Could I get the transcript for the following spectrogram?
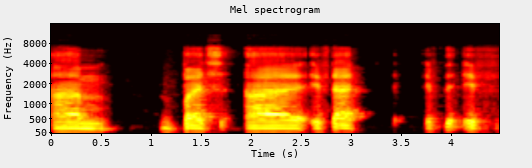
um, but uh, if that if if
